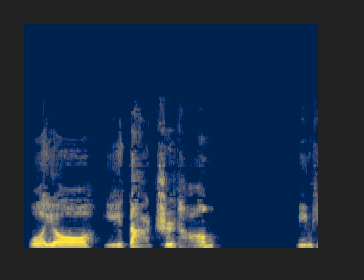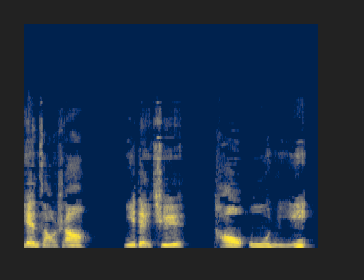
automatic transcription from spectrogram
我有一大池塘，明天早上你得去掏污泥，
